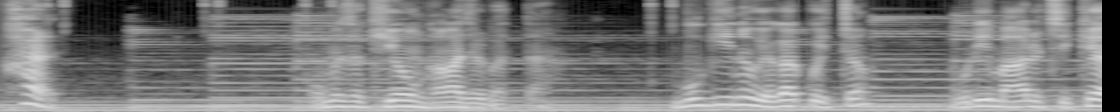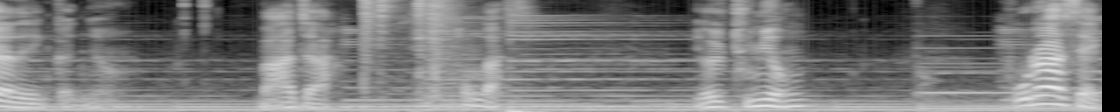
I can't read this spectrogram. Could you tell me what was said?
칼. 오면서 귀여운 강아지를 봤다. 무기는 왜 갖고 있죠? 우리 마을을 지켜야 되니까요. 맞아. 통과. 12명. 보라색.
